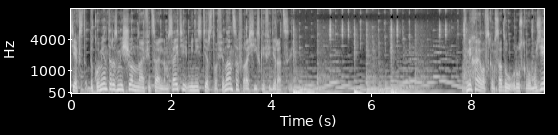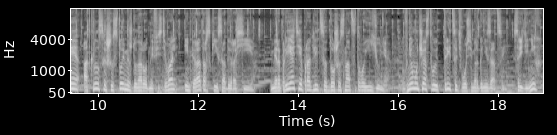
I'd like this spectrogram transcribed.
Текст документа размещен на официальном сайте Министерства финансов Российской Федерации. В Михайловском саду Русского музея открылся шестой международный фестиваль «Императорские сады России». Мероприятие продлится до 16 июня. В нем участвуют 38 организаций, среди них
